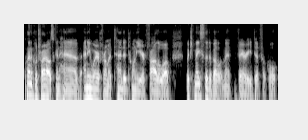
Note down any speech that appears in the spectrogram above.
clinical trials can have anywhere from a 10 to 20 year follow-up, which makes the development very difficult.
